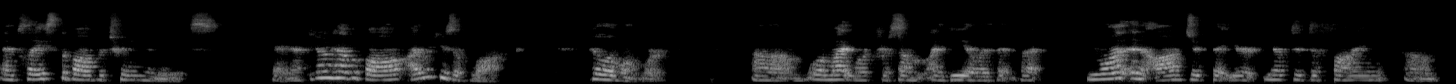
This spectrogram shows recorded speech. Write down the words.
and place the ball between the knees. Okay, now if you don't have a ball, I would use a block. Pillow won't work. Um, well, it might work for some idea with it, but you want an object that you're you have to define um,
